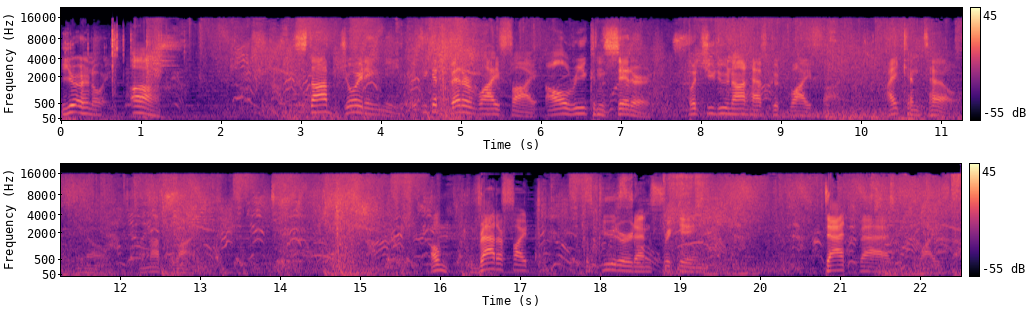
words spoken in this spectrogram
you're annoying. Ugh. Stop joining me. If you get better Wi-Fi, I'll reconsider. But you do not have good Wi-Fi. I can tell. You know, I'm not blind. I'll rather fight computer than freaking that bad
